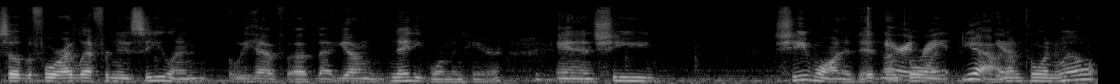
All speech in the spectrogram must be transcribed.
So before I left for New Zealand, we have uh, that young native woman here, mm-hmm. and she she wanted it, and Erin, I'm going, right? yeah, yeah, and I'm going, well,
